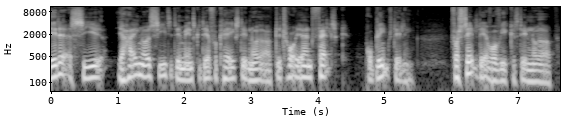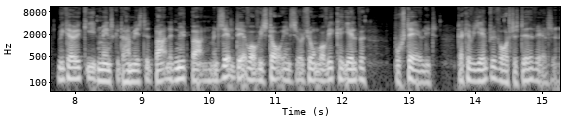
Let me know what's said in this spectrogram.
Dette at sige, jeg har ikke noget at sige til det menneske, derfor kan jeg ikke stille noget op, det tror jeg er en falsk problemstilling. For selv der, hvor vi ikke kan stille noget op, vi kan jo ikke give et menneske, der har mistet et barn, et nyt barn, men selv der, hvor vi står i en situation, hvor vi ikke kan hjælpe bogstaveligt, der kan vi hjælpe vores tilstedeværelse.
